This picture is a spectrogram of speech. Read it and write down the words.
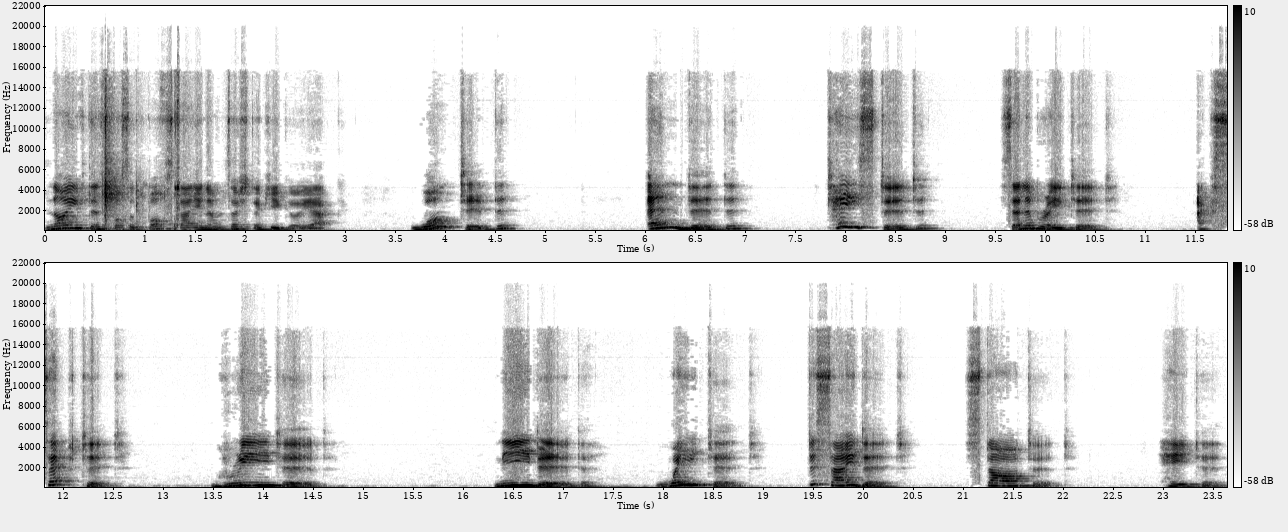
No i w ten sposób powstanie nam coś takiego jak wanted, ended, tasted, celebrated, accepted, greeted, needed, waited, decided, started, hated.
